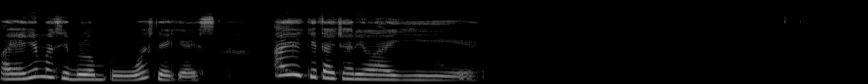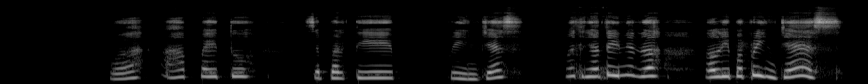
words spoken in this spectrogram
Kayaknya masih belum puas deh guys. Ayo kita cari lagi. Wah, apa itu? Seperti princess? Wah, ternyata ini adalah lollipop princess.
